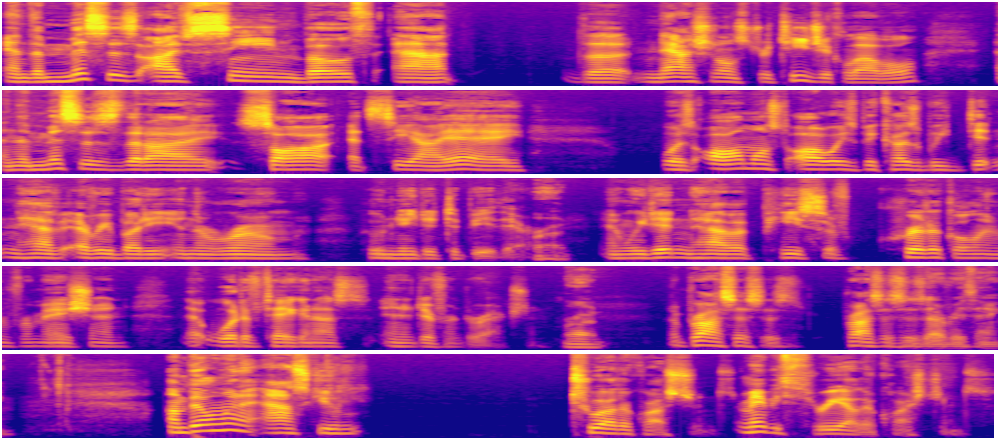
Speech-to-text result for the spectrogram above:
And the misses I've seen both at the national strategic level and the misses that I saw at CIA was almost always because we didn't have everybody in the room who needed to be there. Right. And we didn't have a piece of critical information that would have taken us in a different direction. Right. The process is process is everything. Um, Bill, I want to ask you two other questions, maybe three other questions.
